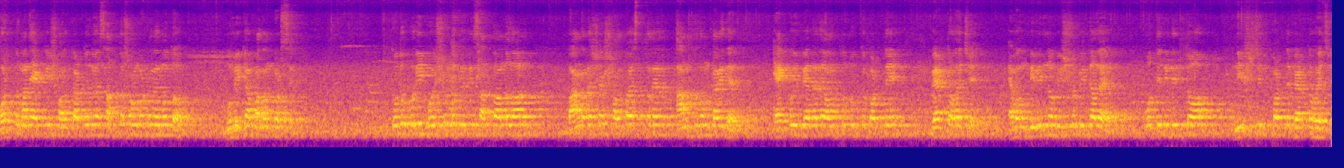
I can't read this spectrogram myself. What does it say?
বর্তমানে একটি সরকার দলীয় ছাত্র সংগঠনের মতো ভূমিকা পালন করছে। তদুপরি বৈষম্য বিরোধী ছাত্র আন্দোলন বাংলাদেশের সর্বস্তরের আন্দোলনকারীদের একই ব্যানারে অন্তর্ভুক্ত করতে ব্যর্থ হয়েছে এবং বিভিন্ন বিশ্ববিদ্যালয়ের প্রতিনিধিত্ব নিশ্চিত করতে ব্যর্থ হয়েছে।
